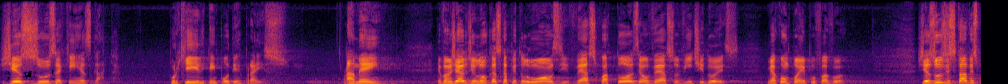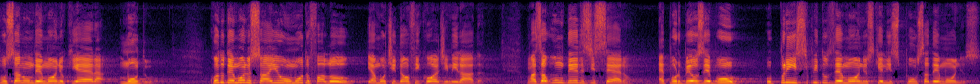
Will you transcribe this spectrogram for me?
Jesus é quem resgata, porque ele tem poder para isso. Amém. Evangelho de Lucas, capítulo 11, verso 14 ao verso 22. Me acompanhe, por favor. Jesus estava expulsando um demônio que era mudo. Quando o demônio saiu, o mudo falou, e a multidão ficou admirada. Mas alguns deles disseram: É por Beuzebu, o príncipe dos demônios, que ele expulsa demônios.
